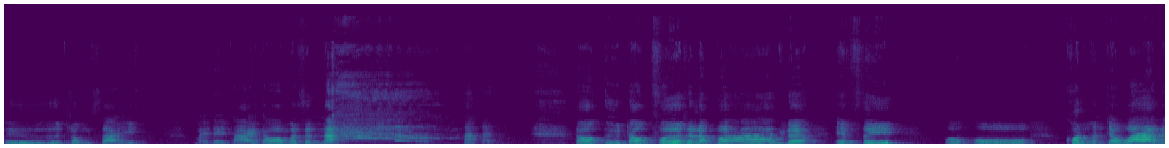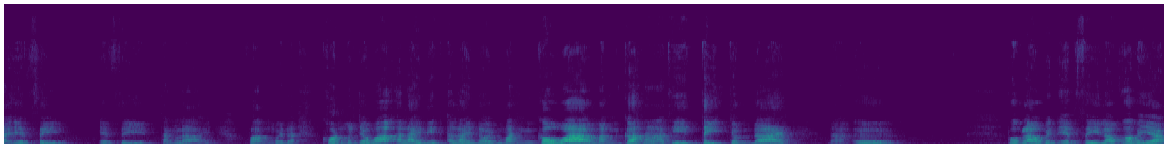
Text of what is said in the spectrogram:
เออสงสัย ไม่ได้ทายท้องมาสักนาน ท้องอืดท้องเฟ้อจะลำบากนะเอฟซีโอ้โห คนมันจะว่านะเอฟซีเอฟซีทั้งหลาย ฟังไว้นะ คนมันจะว่าอะไรนิดอะไรหน่อย มันก็ว่ามันก็หาที่ติจนได้นะเออ พวกเราเป็น FC เราก็พยายาม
